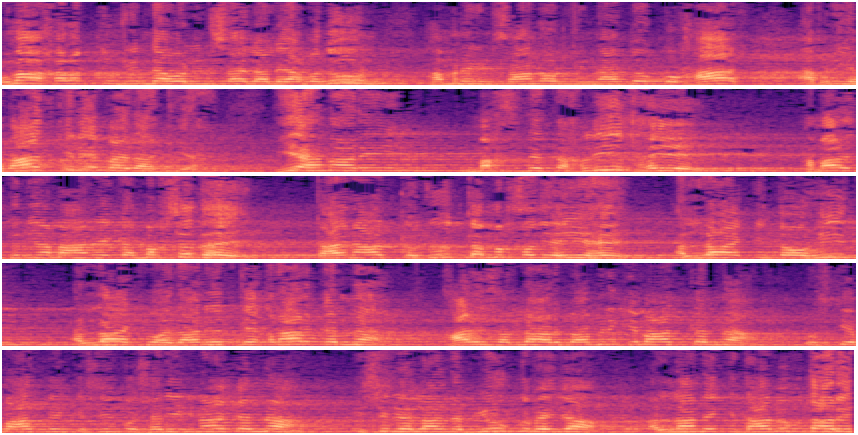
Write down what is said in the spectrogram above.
عما خلق جنہ علیہ بدون ہم نے انسان اور جناتوں کو خاص اپنی عبادت کے لیے پیدا کیا ہے۔ یہ ہماری مقصد تخلیق ہے یہ۔ ہماری دنیا میں آنے کا مقصد ہے۔ کائنات کے وجود کا مقصد یہی ہے۔ اللہ کی توحید، اللہ کی ودانیت کے اقرار کرنا۔ خالص اللہ ابامن کی بات کرنا، اس کے بعد میں کسی کو شریک نہ کرنا اسی لیے اللہ نبیوں کو بھیجا، اللہ نے کتابیں اتاری،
